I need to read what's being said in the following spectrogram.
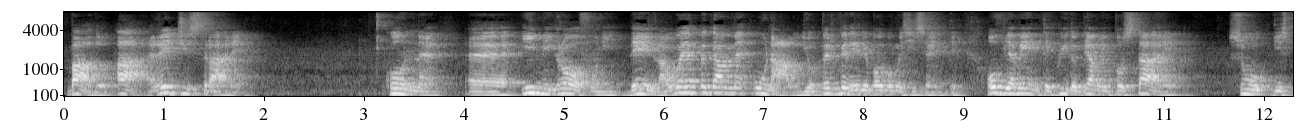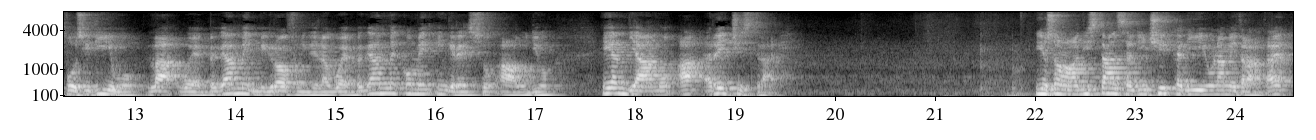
vado a registrare con eh, i microfoni della webcam un audio per vedere poi come si sente. Ovviamente qui dobbiamo impostare su dispositivo la webcam, i microfoni della webcam come ingresso audio e andiamo a registrare. Io sono a distanza di circa di una metrata. Eh.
